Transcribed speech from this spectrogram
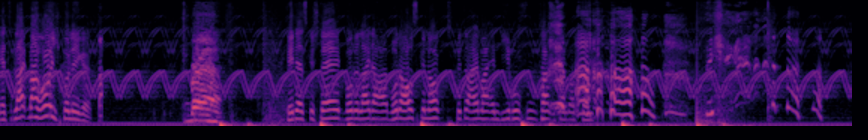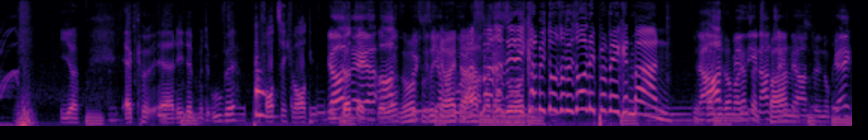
Jetzt bleib mal ruhig, Kollege. Täter ist gestellt, wurde leider wurde ausgenockt. Bitte einmal MD rufen, Tankenstandort kommt. Ich- Hier, er, er redet mit Uwe. Fahrzeug war Ja, Kontext, der? Arzt So, zur Sicherheit, der nur- Was machen Sie denn? Ich kann mich doch sowieso nicht bewegen, Mann! Jetzt Der Arzt doch mal will ganz Sie in Handschellen entspannt. behandeln, okay?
